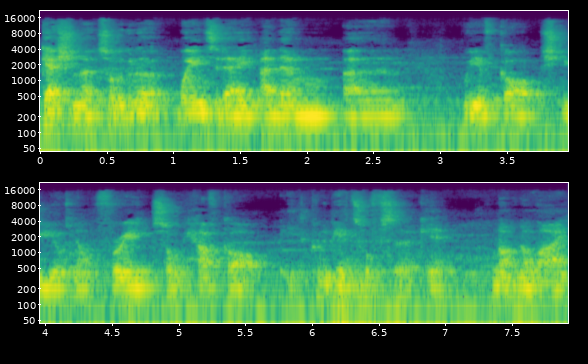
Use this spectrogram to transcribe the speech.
Guesstimate. So we're going to weigh in today, and then um, we have got studios now free. So we have got. It's going to be a tough circuit. Not gonna lie,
